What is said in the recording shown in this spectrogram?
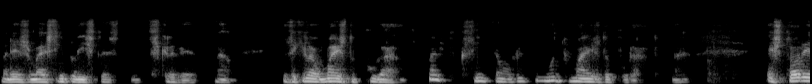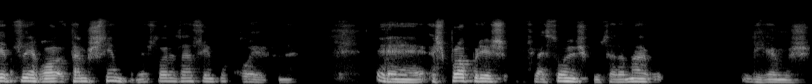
maneiras mais simplistas de escrever, não. Mas aquilo é o mais depurado. Mais do que simples, é um ritmo muito mais depurado. É? A história desenrola, estamos sempre, a história está sempre a correr. É? É, as próprias reflexões que o Saramago, digamos,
